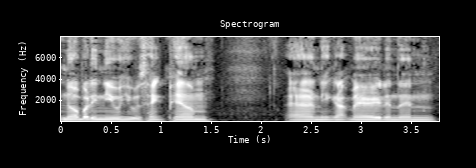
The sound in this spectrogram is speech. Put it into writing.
nobody knew he was Hank Pym, and he got married, and then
